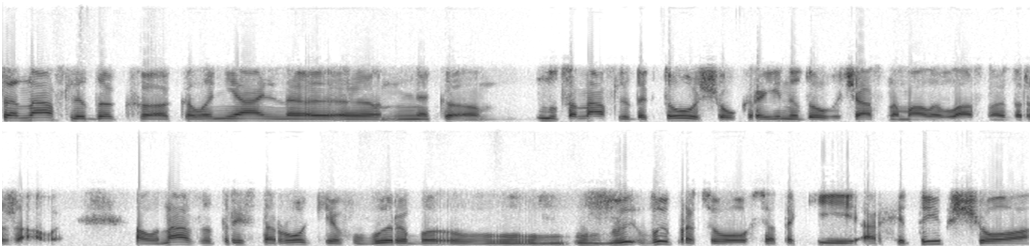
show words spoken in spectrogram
це наслідок е, колоніальної е, ну це наслідок того, що України довгий час не мали власної держави. А у нас за 300 років вироб... випрацювався такий архетип, що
